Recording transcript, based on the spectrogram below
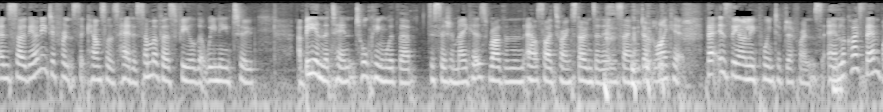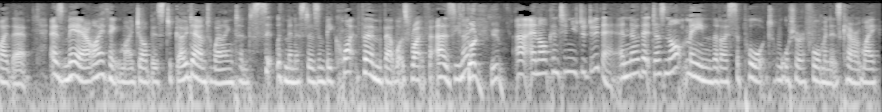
And so the only difference that council has had is some of us feel that we need to uh, be in the tent talking with the decision makers rather than outside throwing stones at it and saying we don't like it. That is the only point of difference. And look, I stand by that. As mayor, I think my job is to go down to Wellington, to sit with ministers and be quite firm about what's right for us, you know? Good. Yeah. Uh, and I'll continue to do that. And no, that does not mean that I support water reform in its current way.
